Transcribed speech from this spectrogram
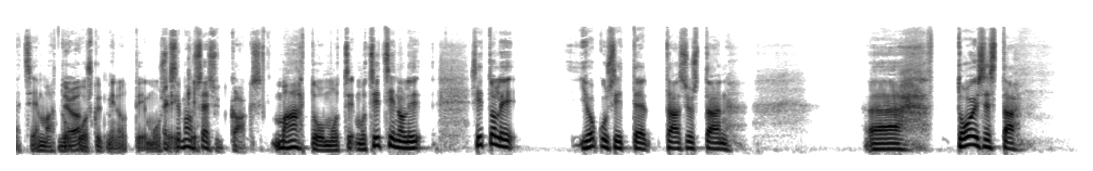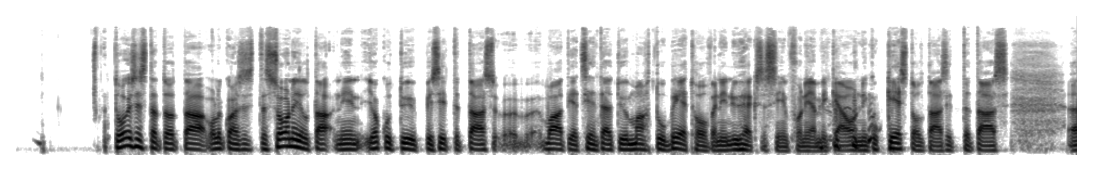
että siihen mahtuu Joo. 60 minuuttia Eikö musiikkia. se mahdu 72? Mahtuu, mutta, mutta sitten siinä oli, sit oli joku sitten taas jostain äh, toisesta toisesta, tota, olikohan se sitten Sonilta, niin joku tyyppi sitten taas vaati, että siihen täytyy mahtua Beethovenin yhdeksäs sinfonia, mikä on niin kuin kestoltaan sitten taas äh,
